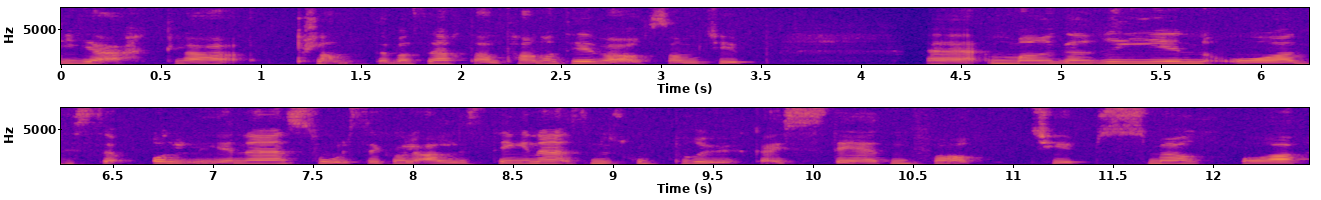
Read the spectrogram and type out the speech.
jækla plantebaserte alternativer som type eh, margarin og disse oljene, solsikkeolje, alle disse tingene, som du skulle bruke istedenfor type smør og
